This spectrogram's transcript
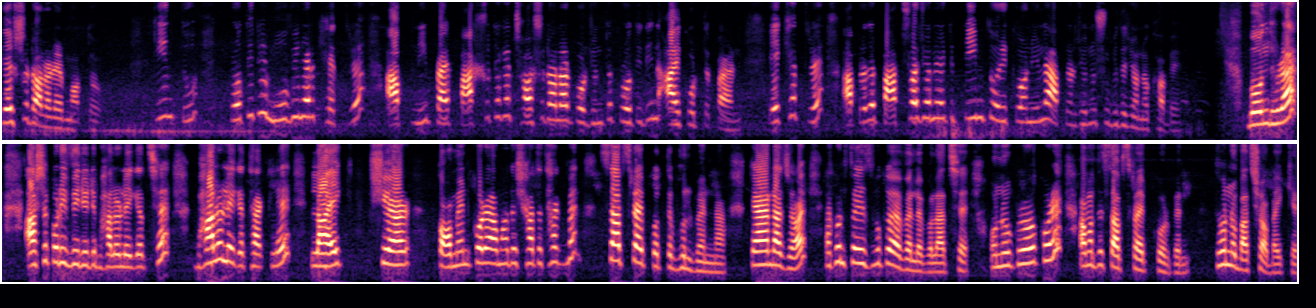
দেড়শো ডলারের মতো। কিন্তু প্রতিটি মুভিনের ক্ষেত্রে আপনি প্রায় পাঁচশো থেকে ছশো ডলার পর্যন্ত প্রতিদিন আয় করতে পারেন। এক্ষেত্রে আপনাদের পাঁচ ছয় জনের একটি টিম তৈরি করে নিলে আপনার জন্য সুবিধাজনক হবে। বন্ধুরা, আশা করি ভিডিওটি ভালো লেগেছে। ভালো লেগে থাকলে লাইক শেয়ার কমেন্ট করে আমাদের সাথে থাকবেন। সাবস্ক্রাইব করতে ভুলবেন না। ক্যানাডা জয়, এখন ফেসবুকে অ্যাভেলেবল আছে। অনুগ্রহ করে আমাদের সাবস্ক্রাইব করবেন। ধন্যবাদ সবাইকে।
